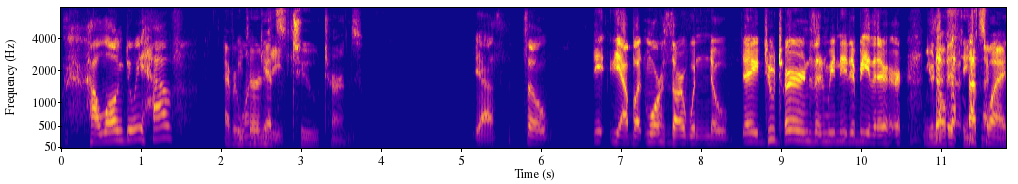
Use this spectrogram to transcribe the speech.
how long do we have? Everyone turns gets each. two turns. Yeah. So. Yeah, but Morhazar wouldn't know. Hey, two turns and we need to be there. You know, 15 that's why I,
